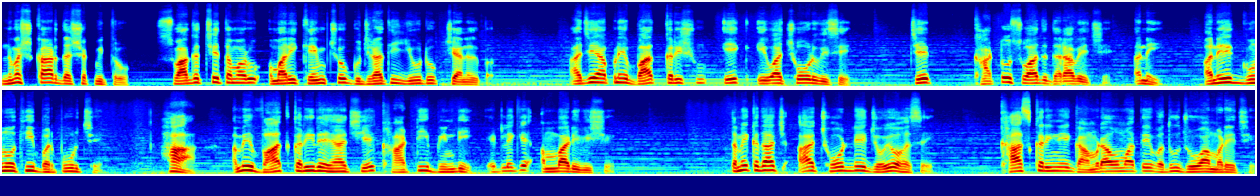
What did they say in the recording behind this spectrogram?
નમસ્કાર દર્શક મિત્રો. સ્વાગત છે તમારું અમારી કેમ છો ગુજરાતી યુટ્યુબ ચેનલ પર. આજે આપણે વાત કરીશું એક એવા છોડ વિશે, જે ખાટો સ્વાદ ધરાવે છે અને અનેક ગુણોથી ભરપૂર છે. હા, અમે વાત કરી રહ્યા છીએ ખાટી ભીંડી એટલે કે અંબાડી વિશે. તમે કદાચ આ છોડને જોયો હશે. ખાસ કરીને ગામડાઓમાં તે વધુ જોવા મળે છે.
